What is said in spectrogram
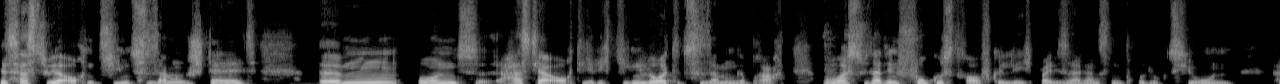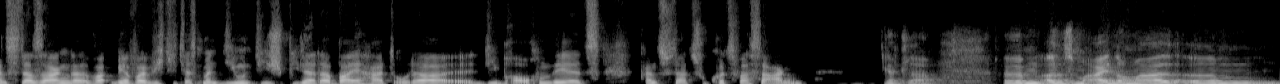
Jetzt hast du ja auch ein Team zusammengestellt ähm, und hast ja auch die richtigen Leute zusammengebracht. Wo hast du da den Fokus drauf gelegt bei dieser ganzen Produktion? Kannst du da sagen, da war, mir war wichtig, dass man die und die Spieler dabei hat oder äh, die brauchen wir jetzt? Kannst du dazu kurz was sagen? Ja, klar. Ähm, also zum einen nochmal, ähm,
